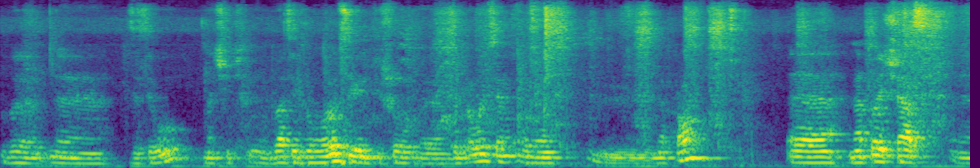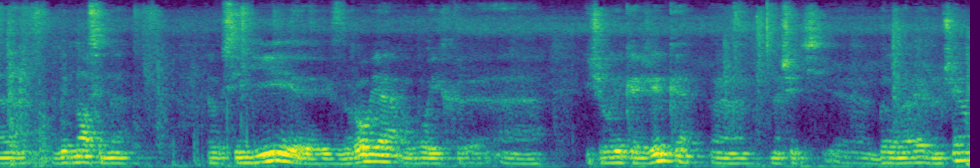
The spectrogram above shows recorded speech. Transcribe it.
в е, ЗСУ. Значить, у 22-му році він пішов е, добровольцем е, на фронт. Е, На той час е, відносини сім'ї і здоров'я обоїх е, і чоловіка, і жінки е, значить, е, були належним чином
